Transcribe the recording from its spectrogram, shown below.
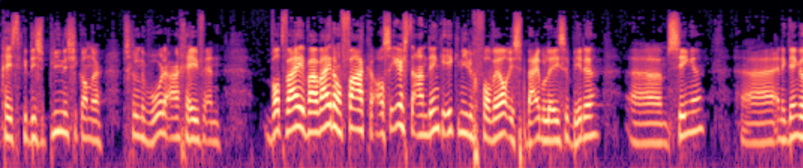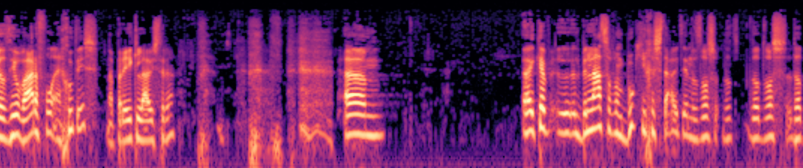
Geestelijke disciplines, je kan er verschillende woorden aan geven. En wat wij, waar wij dan vaak als eerste aan denken, ik in ieder geval wel, is bijbel lezen, bidden, uh, zingen. Uh, en ik denk dat het heel waardevol en goed is, naar preken luisteren. Um, ik heb, ben laatst op een boekje gestuurd en dat was, dat, dat was, dat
